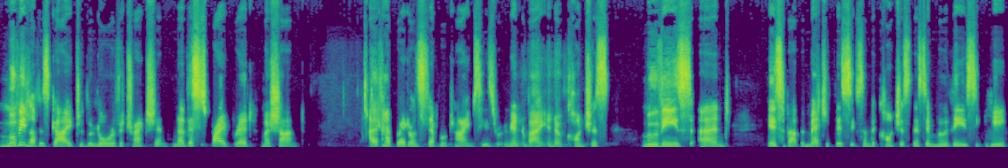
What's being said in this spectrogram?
Movie Lover's Guide to the Law of Attraction. Now, this is by Brett Marchand. I've had Brett on several times. He's written about, you know, conscious movies and it's about the metaphysics and the consciousness in movies. He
